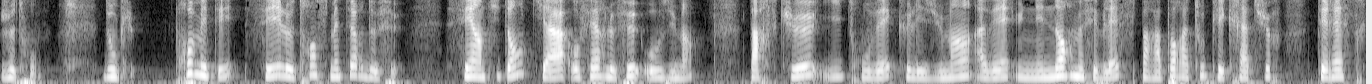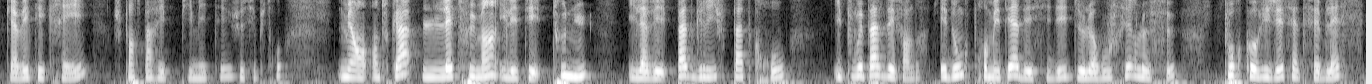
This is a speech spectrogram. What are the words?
je trouve. Donc, Prométhée, c'est le transmetteur de feu. C'est un titan qui a offert le feu aux humains parce qu'il trouvait que les humains avaient une énorme faiblesse par rapport à toutes les créatures terrestres qui avaient été créées. Je pense par Épiméthée, je sais plus trop. Mais en, tout cas, l'être humain, il était tout nu, il avait pas de griffes, pas de crocs, il pouvait pas se défendre. Et donc Prométhée a décidé de leur ouvrir le feu pour corriger cette faiblesse,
